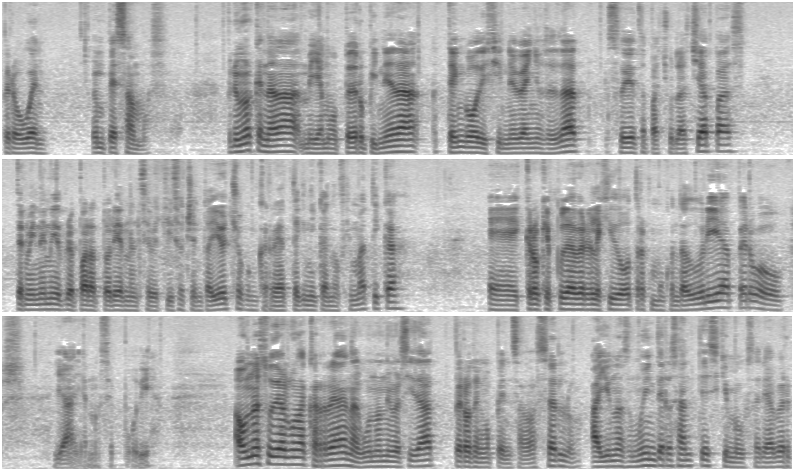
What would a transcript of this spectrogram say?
Pero bueno, empezamos. Primero que nada, me llamo Pedro Pineda, tengo 19 años de edad, soy de Tapachula, Chiapas. Terminé mi preparatoria en el CBTIS 88 con carrera técnica en ofimática. Eh, creo que pude haber elegido otra como contaduría, pero ya, ya no se podía. Aún no estudié alguna carrera en alguna universidad, pero tengo pensado hacerlo. Hay unas muy interesantes que me gustaría ver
